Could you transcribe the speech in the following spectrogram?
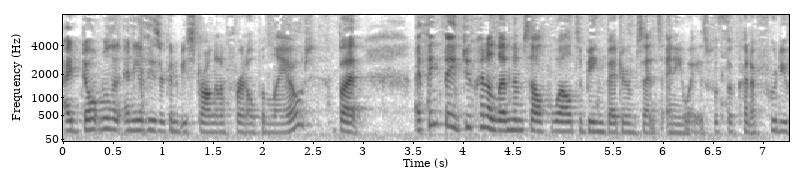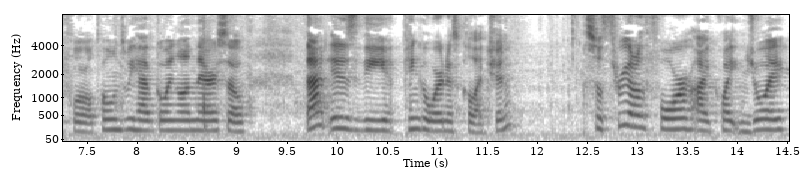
I don't know that any of these are going to be strong enough for an open layout, but I think they do kind of lend themselves well to being bedroom scents anyways with the kind of fruity floral tones we have going on there. So that is the Pink Awareness collection. So three out of the four I quite enjoy.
